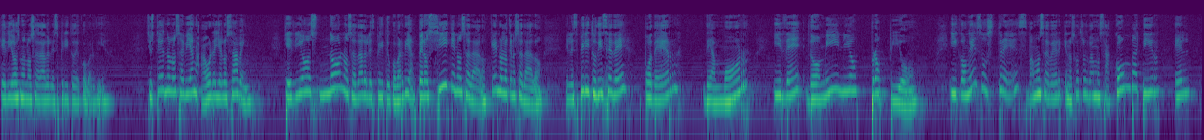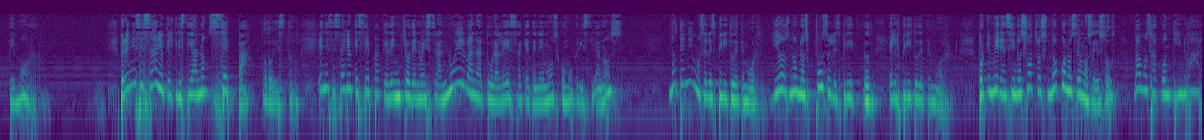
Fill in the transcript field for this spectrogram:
que Dios no nos ha dado el espíritu de cobardía. Si ustedes no lo sabían, ahora ya lo saben, que Dios no nos ha dado el espíritu de cobardía, pero sí que nos ha dado. ¿Qué no lo que nos ha dado? El espíritu dice de poder, de amor y de dominio propio. Y con esos tres vamos a ver que nosotros vamos a combatir el temor. Pero es necesario que el cristiano sepa todo esto. Es necesario que sepa que dentro de nuestra nueva naturaleza que tenemos como cristianos, no tenemos el espíritu de temor. Dios no nos puso el espíritu, el espíritu de temor. Porque miren, si nosotros no conocemos eso, vamos a continuar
